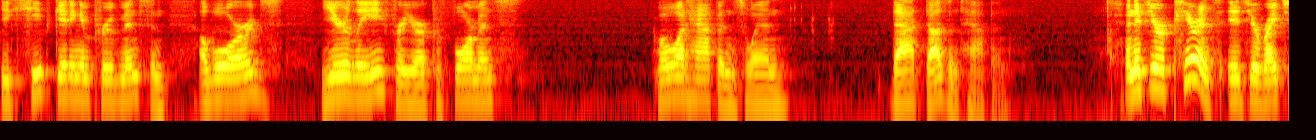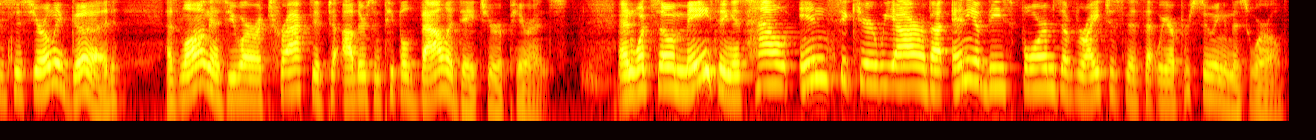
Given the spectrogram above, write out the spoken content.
you keep getting improvements and awards yearly for your performance well, what happens when that doesn't happen? And if your appearance is your righteousness, you're only good as long as you are attractive to others and people validate your appearance. And what's so amazing is how insecure we are about any of these forms of righteousness that we are pursuing in this world.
